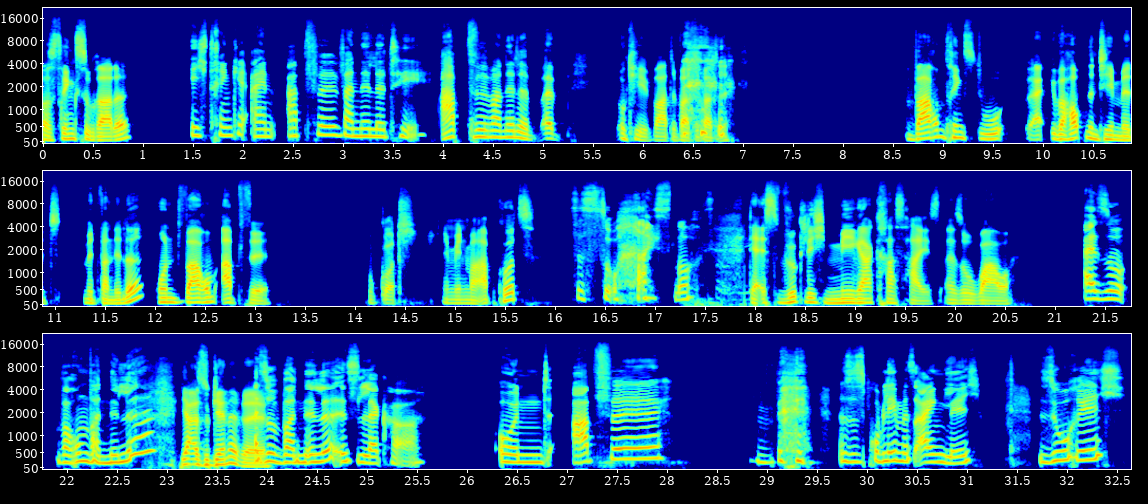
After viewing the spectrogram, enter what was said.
Was trinkst du gerade? Ich trinke einen Apfel-Vanille-Tee. Apfel-Vanille. Äh, okay, warte, warte, warte. warum trinkst du äh, überhaupt einen Tee mit, mit Vanille und warum Apfel? Oh Gott, ich nehme ihn mal ab kurz. Es ist so heiß noch. Der ist wirklich mega krass heiß. Also wow. Also, warum Vanille? Ja, also generell. Also, Vanille ist lecker. Und Apfel, also das Problem ist eigentlich, suche ich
